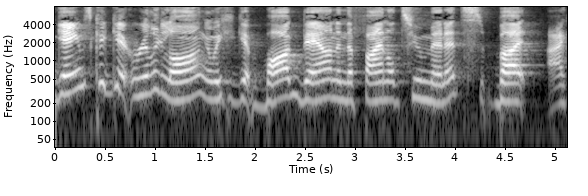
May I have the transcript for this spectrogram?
Games could get really long and we could get bogged down in the final two minutes, but I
